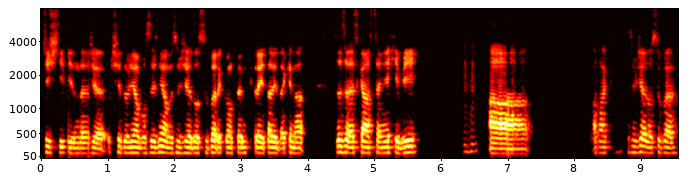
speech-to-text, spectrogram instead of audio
příští týden, takže určitě to měl pozitivně a myslím, že je to super content, který tady taky na CZSK scéně chybí. Mhm. A, a tak, myslím, že je to super.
